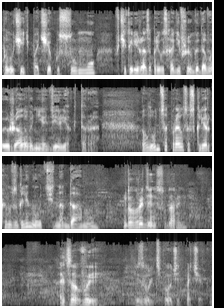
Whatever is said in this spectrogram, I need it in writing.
получить по чеку сумму в четыре раза превосходившую годовое жалование директора. Лунц отправился с клерком взглянуть на даму. Добрый день, сударыня. Это вы изволите получить по чеку.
